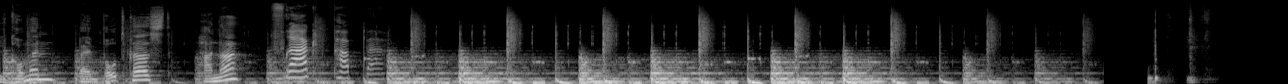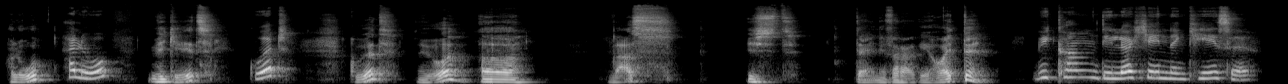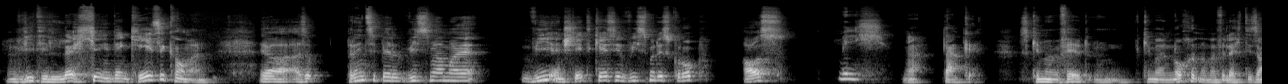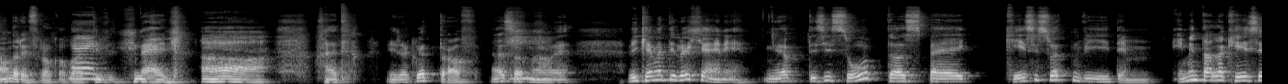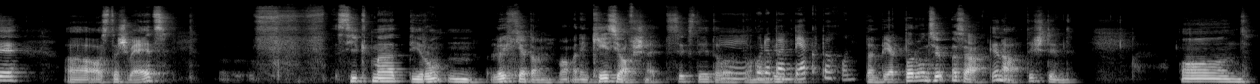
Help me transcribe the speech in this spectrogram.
Willkommen beim Podcast Hanna fragt Papa. Hallo, Hallo, wie geht's? gut? Gut, ja. Äh, was ist deine Frage heute? Wie kommen die Löcher in den Käse? Wie die Löcher in den Käse kommen? Ja, also prinzipiell wissen wir mal, wie entsteht Käse, wissen wir das grob aus? Milch. Ja, danke. Das können wir, vielleicht- können wir nachher nochmal vielleicht diese andere Frage. Aber Nein. Die, nein. Ah, halt wieder gut drauf. Ja, mal mal. Wie kommen die Löcher rein? Ja, das ist so, dass bei Käsesorten wie dem Emmentaler Käse äh, aus der Schweiz sieht man die runden Löcher dann, wenn man den Käse aufschneidet. Siehst du da? Hm, da Oder noch beim? Bergbaron. Beim Bergbaron sieht man es auch. Genau, das stimmt. Und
